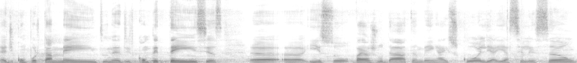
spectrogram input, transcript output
é, de comportamento, né, de competências. É, é, isso vai ajudar também a escolha e a seleção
